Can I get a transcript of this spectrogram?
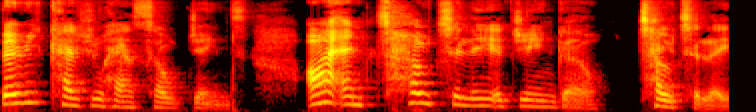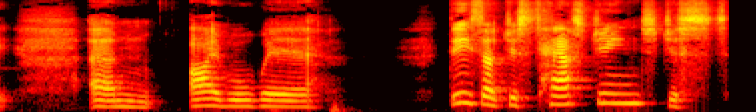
very casual household jeans. I am totally a jean girl, totally. Um, I will wear, these are just house jeans, just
